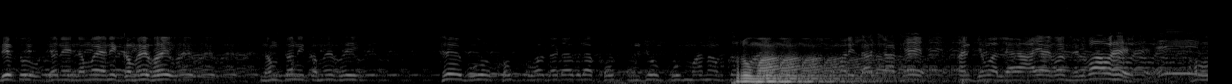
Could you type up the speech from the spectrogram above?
દેવ તો જેને નમે એને ગમે ભાઈ. નમતો ને ગમે ભાઈ. હે ભૂવો ખૂબ ભૂવા બેઠા પેલા ખૂબ પૂંજો ખૂબ માના માનવ મારી લાજ રાખે. અને જેવા લે આયા એવા મેળવા આવે. હવે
